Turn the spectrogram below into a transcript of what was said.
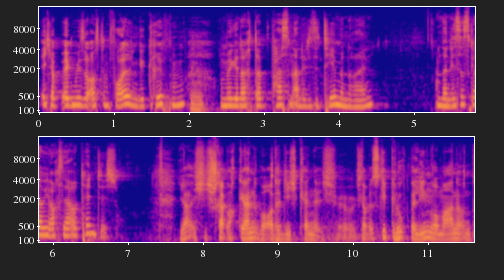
ich habe irgendwie so aus dem Vollen gegriffen mhm. und mir gedacht, da passen alle diese Themen rein. Und dann ist es, glaube ich, auch sehr authentisch. Ja, ich, ich schreibe auch gerne über Orte, die ich kenne. Ich, ich glaube, es gibt genug Berlin-Romane und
